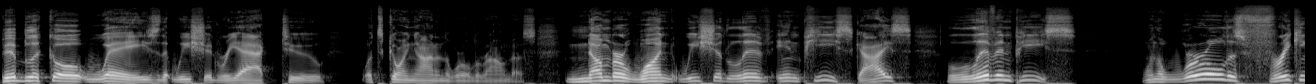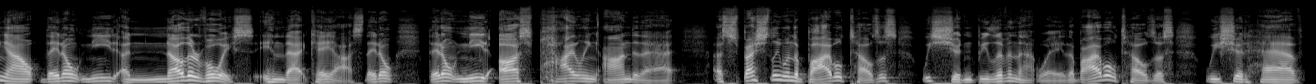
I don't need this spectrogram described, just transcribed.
biblical ways that we should react to what's going on in the world around us. Number one, we should live in peace, guys. Live in peace. When the world is freaking out, they don't need another voice in that chaos. They don't they don't need us piling onto that, especially when the Bible tells us we shouldn't be living that way. The Bible tells us we should have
